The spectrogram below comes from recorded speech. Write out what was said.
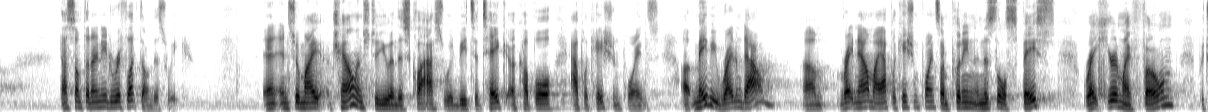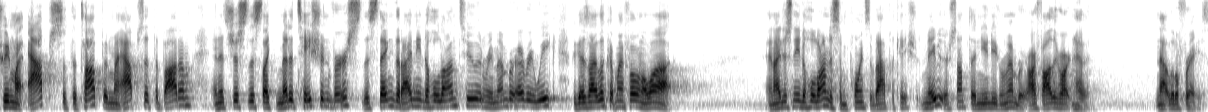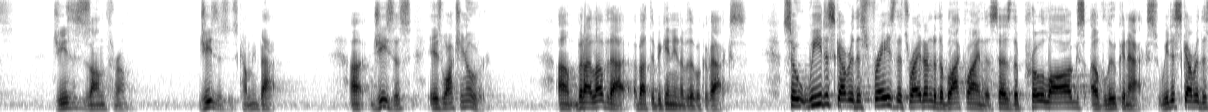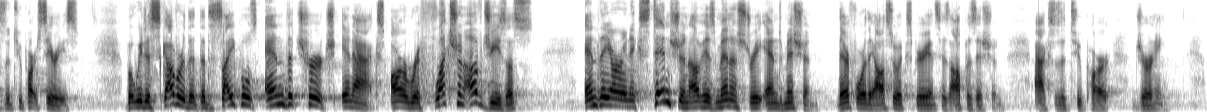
that's something I need to reflect on this week. And, and so, my challenge to you in this class would be to take a couple application points, uh, maybe write them down. Um, right now, my application points I'm putting in this little space right here in my phone between my apps at the top and my apps at the bottom. And it's just this like meditation verse, this thing that I need to hold on to and remember every week because I look at my phone a lot. And I just need to hold on to some points of application. Maybe there's something you need to remember. Our Father who art in heaven. And that little phrase. Jesus is on the throne. Jesus is coming back. Uh, Jesus is watching over. Um, but I love that about the beginning of the book of Acts. So we discover this phrase that's right under the black line that says the prologues of Luke and Acts. We discovered this is a two part series. But we discover that the disciples and the church in Acts are a reflection of Jesus and they are an extension of his ministry and mission. Therefore, they also experience his opposition. Acts is a two part journey.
